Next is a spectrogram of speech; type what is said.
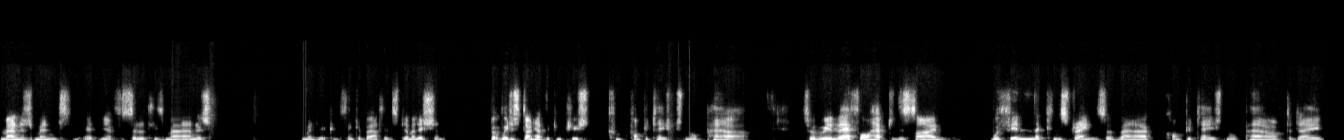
management, it, you know, facilities management, it could think about its demolition. But we just don't have the computational power. So we therefore have to decide within the constraints of our computational power of today,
